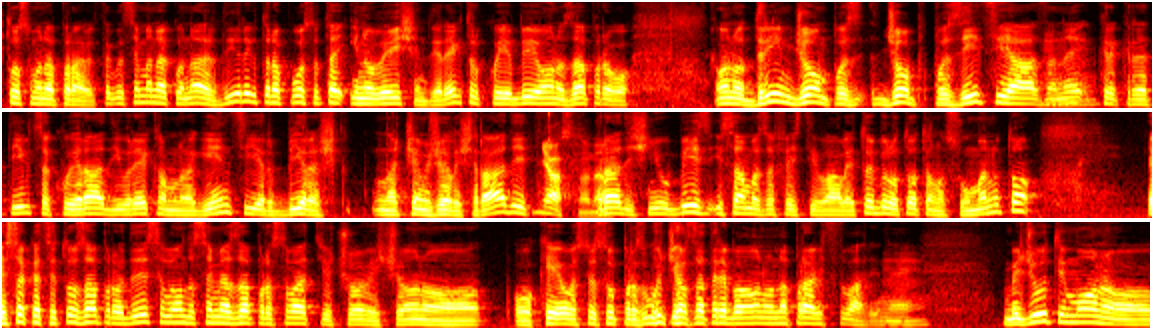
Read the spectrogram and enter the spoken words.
to smo napravili. Tako da sam ja nakon naš direktora postao taj innovation direktor koji je bio ono zapravo ono dream job, job pozicija za mhm. nekog kreativca koji radi u reklamnoj agenciji jer biraš na čem želiš raditi, Jasno, da. radiš new biz i samo za festivale. I to je bilo totalno sumanuto. E sad kad se to zapravo desilo, onda sam ja zapravo shvatio čovječe, ono, ok, ovo sve super zvuči, ali sad treba ono napraviti stvari, ne. Mhm. Međutim, ono,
